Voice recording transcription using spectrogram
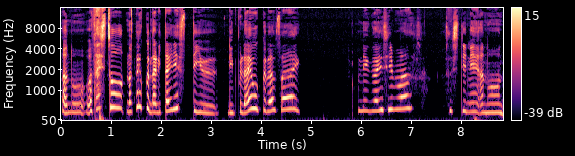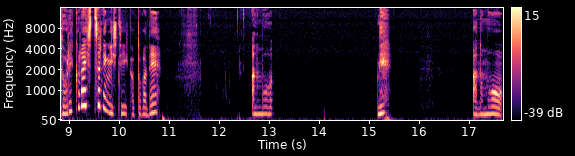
あの、私と仲良くなりたいですっていうリプライをください。お願いします。そしてね、あの、どれくらい失礼にしていいかとかね。あのもう、ね。あのもう、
